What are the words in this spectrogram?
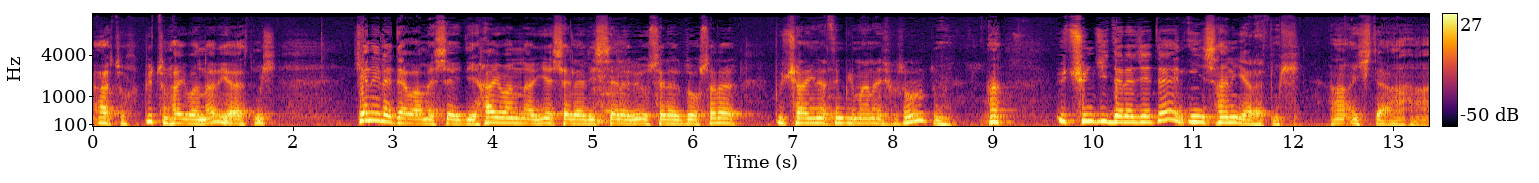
Artık bütün hayvanları yaratmış. Genele devam etseydi, hayvanlar yeseler, içseler, yürüseler, doğsalar bu kainatın bir manası olurdu mu? Ha? Üçüncü derecede insanı yaratmış. Ha işte aha.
